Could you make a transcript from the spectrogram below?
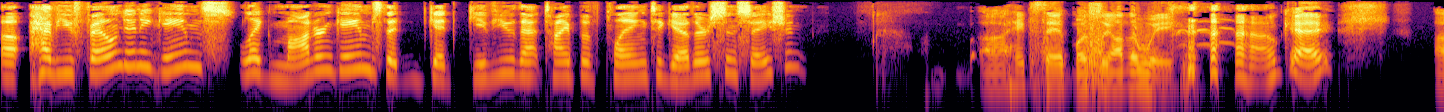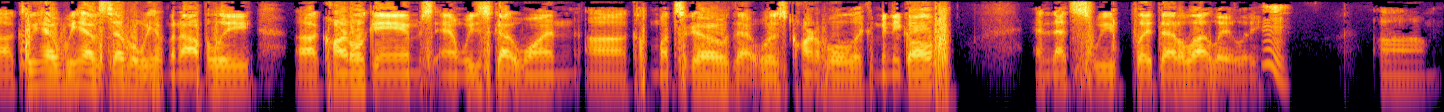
Uh, have you found any games like modern games that get give you that type of playing together sensation? Uh, I hate to say it, mostly on the Wii. okay. Uh 'cause we have we have several. We have Monopoly, uh, Carnival games, and we just got one uh, a couple months ago that was Carnival like mini golf, and that's we played that a lot lately. Hmm. Um,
